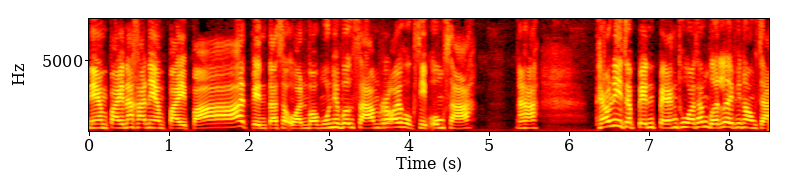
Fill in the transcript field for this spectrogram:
แนมไปนะคะแนมไปป๊าดเป็นตาสะอ่อนบอมุนให้เบิ่ง360องศานะคะแถวนี้จะเป็นแปลงทัวทั้งเบิดเลยพี่น้องจ๋า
